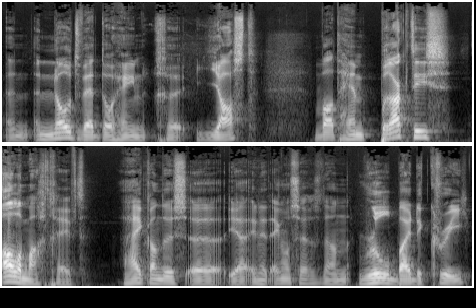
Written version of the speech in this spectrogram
een, een noodwet doorheen gejast wat hem praktisch alle macht geeft. Hij kan dus, uh, ja, in het Engels zeggen ze dan rule by decree.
